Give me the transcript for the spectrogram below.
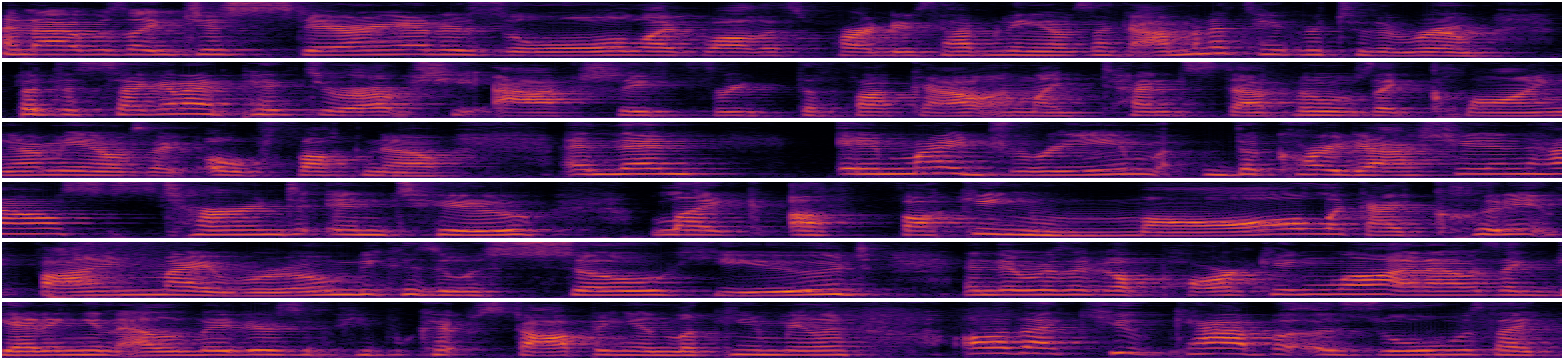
and I was like just staring at Azul like while this party's happening. I was like, I'm gonna take her to the room. But the second I picked her up, she actually freaked the fuck out and like tensed up and was like clawing at me. I was like, oh fuck no. And then in my dream, the Kardashian house turned into like a fucking mall. Like I couldn't find my room because it was so huge. And there was like a parking lot and I was like getting in elevators and people kept stopping and looking at me like, oh that cute cat. But Azul was like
